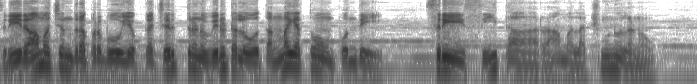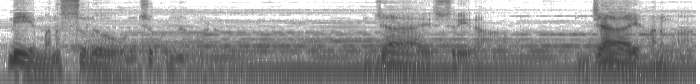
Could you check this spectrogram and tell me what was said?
శ్రీరామచంద్ర ప్రభు యొక్క చరిత్రను వినుటలో తన్మయత్వం పొంది శ్రీ సీతా రామ లక్ష్మణులను నీ మనస్సులో ఉంచుకున్నవాడు జై శ్రీరామ్. జై హనుమాన్.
